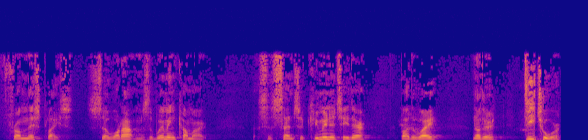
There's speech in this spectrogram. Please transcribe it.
from this place. So what happens? The women come out. That's a sense of community there, by the way. Another detour.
